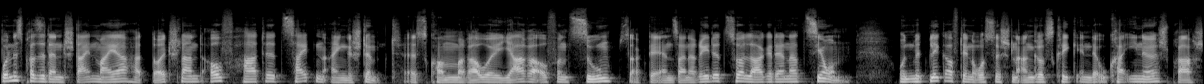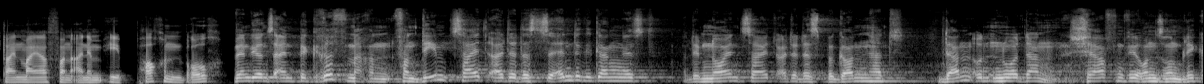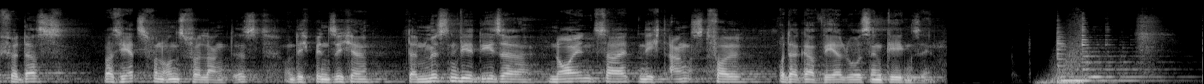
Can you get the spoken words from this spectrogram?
Bundespräsident Steinmeier hat Deutschland auf harte Zeiten eingestimmt. Es kommen raue Jahre auf uns zu, sagte er in seiner Rede zur Lage der Nation. Und mit Blick auf den russischen Angriffskrieg in der Ukraine sprach Steinmeier von einem Epochenbruch. Wenn wir uns einen Begriff machen von dem Zeitalter, das zu Ende gegangen ist, dem neuen Zeitalter, das begonnen hat, dann und nur dann schärfen wir unseren Blick für das, was jetzt von uns verlangt ist. Und ich bin sicher, dann müssen wir dieser neuen Zeit nicht angstvoll oder gar wehrlos entgegensehen.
